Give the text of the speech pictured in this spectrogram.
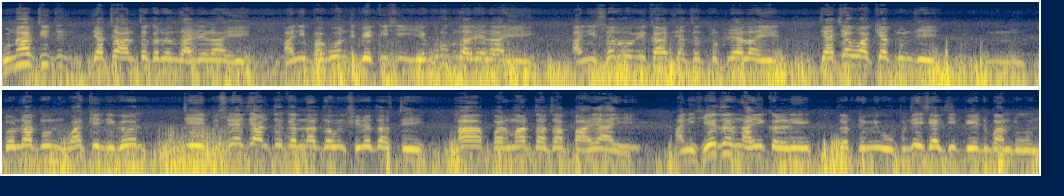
गुणातीत ज्याचा अंतकरण झालेला आहे आणि भगवंत भेटीशी एकरूप झालेला आहे आणि सर्व विकार ज्याचं तुटलेला आहे त्याच्या वाक्यातून जे तोंडातून वाक्य निघल ते दुसऱ्याच्या अंतकरणात जाऊन शिरत असते हा परमार्थाचा पाया आहे. आणि हे जर नाही कळले तर तुम्ही उपदेशाची पेट बांधून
